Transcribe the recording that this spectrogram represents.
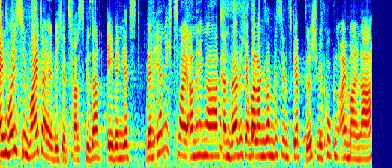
ein Häuschen weiter, hätte ich jetzt fast gesagt. Ey, wenn, jetzt, wenn er nicht zwei Anhänger hat, dann werde ich aber langsam ein bisschen skeptisch. Wir gucken einmal nach.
